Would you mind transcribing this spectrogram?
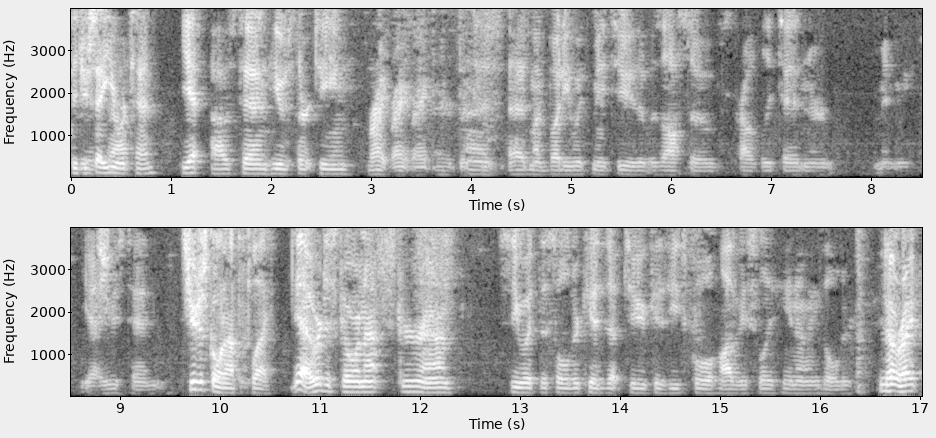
Did you say you were ten? Yeah, I was ten. He was thirteen. Right, right, right. I heard I had. I had my buddy with me too, that was also probably ten or maybe yeah, he was ten. So you're just going out to play. Yeah, we're just going out to screw around, see what this older kid's up to because he's cool. Obviously, you know he's older. No, right.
